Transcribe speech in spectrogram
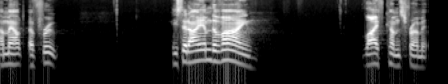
amount of fruit. He said, I am the vine. Life comes from it.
